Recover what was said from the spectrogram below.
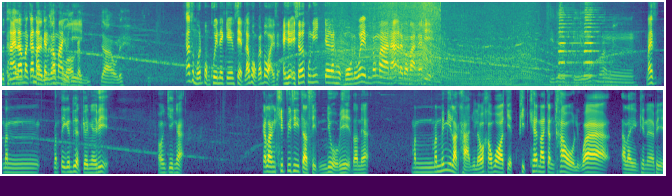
สุดท้ายแล้วมันก็นัดกันเข้ามาอยู่ดีทำไมไม่นั่งทะเลาะกันยาวเลย ก็สมมติผมคุยในเกมเสร็จแล้วผมก็บอกไอ้ไอ้ไอ้เซิร์ฟพรุ่งนี้เจอกันหกโมงนะเว้ยมึงต้องมานะ อะไรประมาณเนี้ยพี่ทีเดียวเกมอืมไม่มัน มันตีกันเดือดเกินไงพี่เอาจริงๆอะกำลังคิดวิธีตัดสินอยู่พี่ตอนเนี้ย มันมันไม่มีหลักฐานอยู่แล้วว่าเขาวอเจ็ดผิดแค่นัดกันเข้าหรือว่าอะไรแค่นั้นนะพี่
